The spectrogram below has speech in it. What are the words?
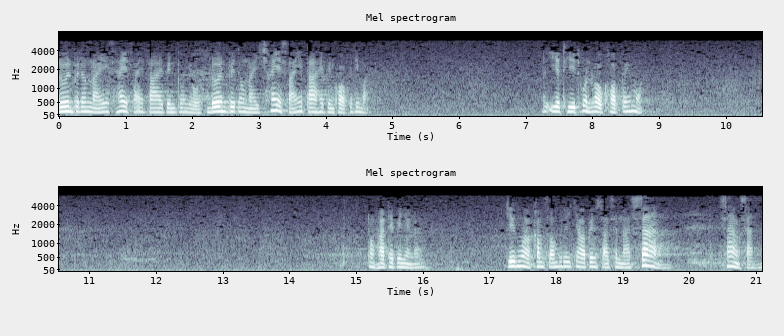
เดินไปตรงไหนให้สายตาเป็นประโยชน์ เดินไปตรงไหน ใช้สายตาให้เป็นข้อปฏิบัติละเอียดทีท่วนรอบขอบไปหมด ต้องหัดให้เป็นอย่างนั้น จึงว่าคำสอนพระพุทธเจ้าเป็นศาสนาสร้าง สร้างสรรค์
